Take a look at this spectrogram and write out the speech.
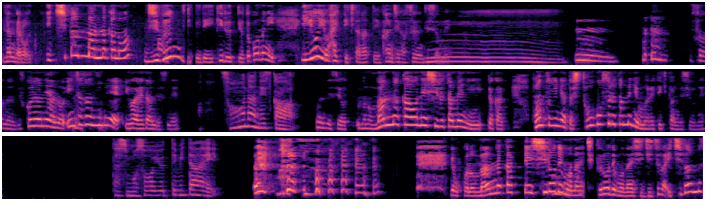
なんだろう、一番真ん中の自分軸で生きるっていうところに、いよいよ入ってきたなっていう感じがするんですよね。うーん。うん。そうなんです。これはね、あの、インチャさんにね、言われたんですね。そうなんですか。そうなんですよ。あの、真ん中をね、知るために、だから、本当にね、私、統合するために生まれてきたんですよね。私もそう言ってみたい。でも、この真ん中って白でもないし、黒でもないし、実は一番難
